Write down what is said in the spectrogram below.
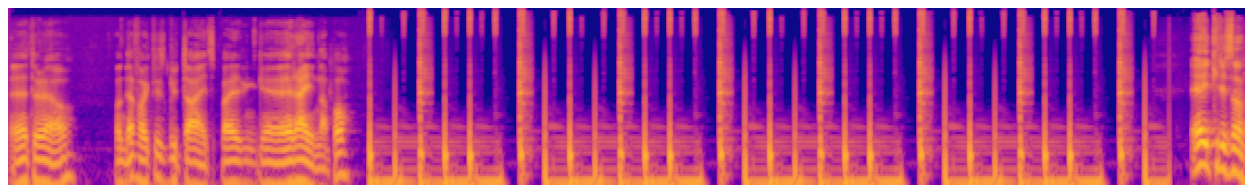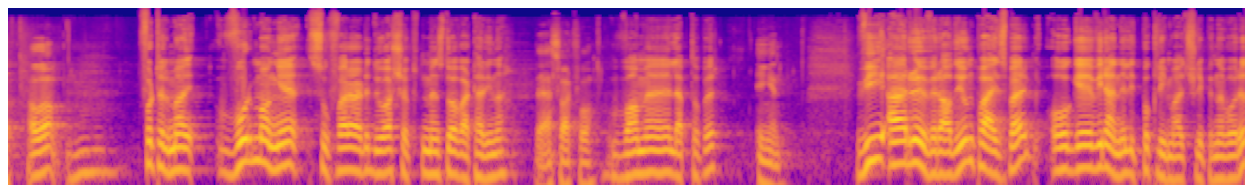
Det tror jeg òg. Og det er faktisk gutta Eidsberg eh, regna på. Hei, Kristian. Hallo. Fortell meg, hvor mange sofaer er det du har kjøpt mens du har vært her inne? Det er svært få. Hva med laptoper? Ingen. Vi er Røverradioen på Eidsberg, og eh, vi regner litt på klimautslippene våre.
